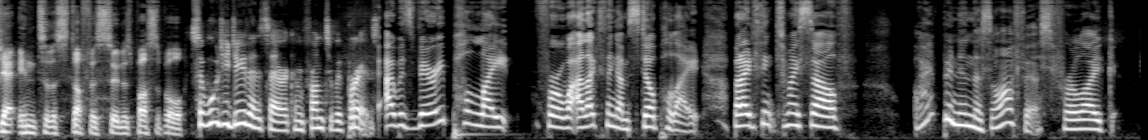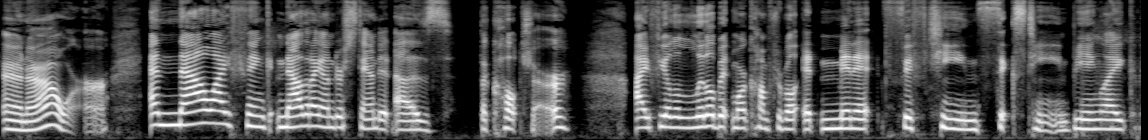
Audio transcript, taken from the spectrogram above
get into the stuff as soon as possible. So, what would you do then, Sarah, confronted with Brits? I was very polite for a while. I like to think I'm still polite, but I'd think to myself, I've been in this office for like an hour. And now I think, now that I understand it as the culture, I feel a little bit more comfortable at minute 15, 16, being like,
